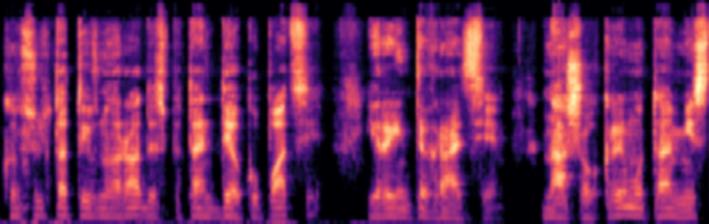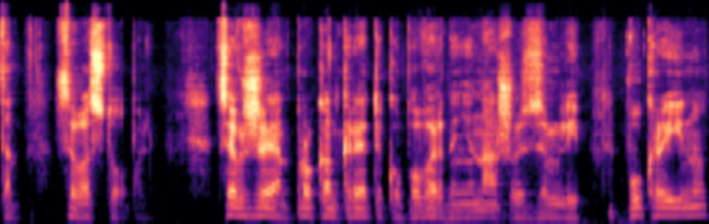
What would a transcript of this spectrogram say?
консультативної ради з питань деокупації і реінтеграції нашого Криму та міста Севастополь. Це вже про конкретику повернення нашої землі в Україну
